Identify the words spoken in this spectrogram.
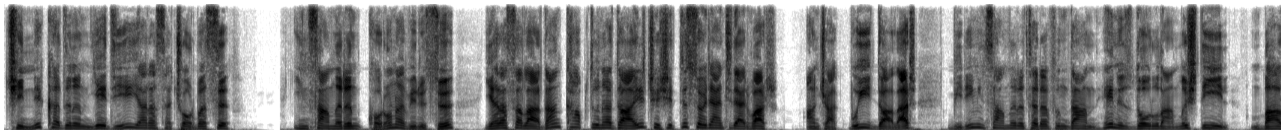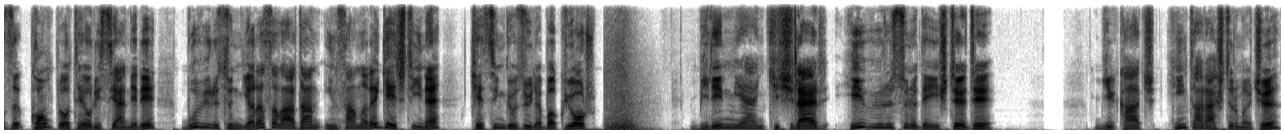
Çinli kadının yediği yarasa çorbası. İnsanların koronavirüsü yarasalardan kaptığına dair çeşitli söylentiler var. Ancak bu iddialar bilim insanları tarafından henüz doğrulanmış değil. Bazı komplo teorisyenleri bu virüsün yarasalardan insanlara geçtiğine kesin gözüyle bakıyor. Bilinmeyen kişiler HIV virüsünü değiştirdi. Birkaç Hint araştırmacı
